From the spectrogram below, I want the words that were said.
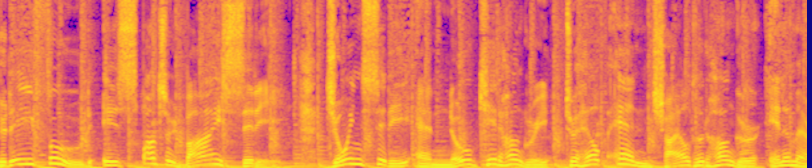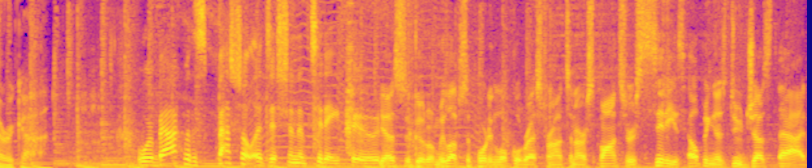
Today Food is sponsored by Citi. Join Citi and No Kid Hungry to help end childhood hunger in America. We're back with a special edition of Today Food. Yeah, this is a good one. We love supporting local restaurants, and our sponsor, Citi, is helping us do just that.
